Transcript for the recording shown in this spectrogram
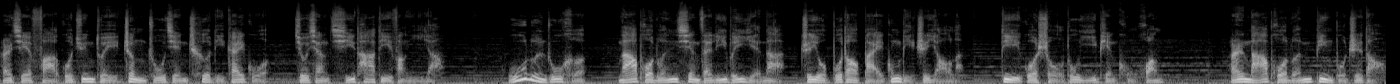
而且法国军队正逐渐撤离该国，就像其他地方一样。无论如何，拿破仑现在离维也纳只有不到百公里之遥了，帝国首都一片恐慌，而拿破仑并不知道。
